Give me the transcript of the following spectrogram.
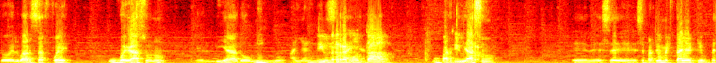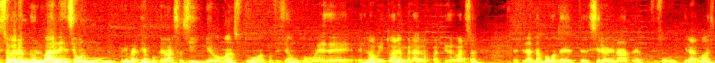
Lo del Barça fue un juegazo, ¿no? El día domingo, allá en Sí, una Mestalla remontada. un partidazo eh, de ese, ese partido Mestalla que empezó ganando el Valencia. Bueno, un primer tiempo que el Barça sí llegó más, tuvo más posición, como es, de, es lo habitual en verdad en los partidos del Barça. Al final tampoco te, te sirve de nada tener posición y tirar más.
